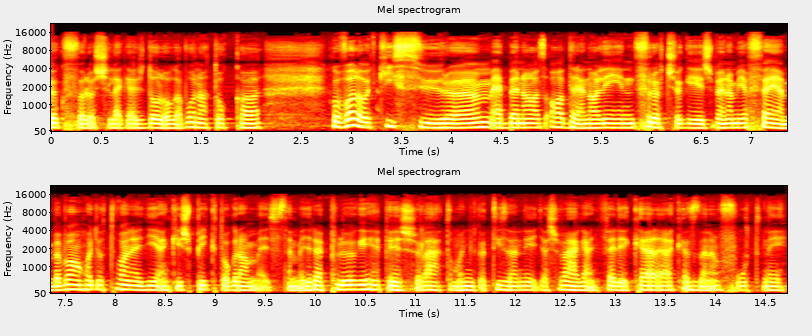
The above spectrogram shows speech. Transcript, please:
tök fölösleges dolog a vonatokkal. Akkor valahogy kiszűröm ebben az adrenalin fröcsögésben, ami a fejemben van, hogy ott van egy ilyen kis piktogram, egy, egy repülőgép, és látom, hogy a 14-es vágány felé kell elkezdenem futni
